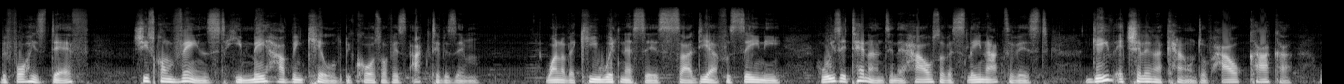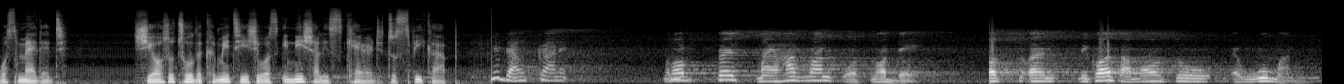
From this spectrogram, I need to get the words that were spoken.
before his death, she's convinced he may have been killed because of his activism. One of the key witnesses, Sadia Fusaini, who is a tenant in the house of a slain activist, gave a chilling account of how Kaka was murdered. She also told the committee she was initially scared to speak up. Well, first, my husband was not there. But um, because I'm also a woman,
